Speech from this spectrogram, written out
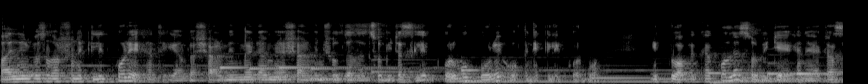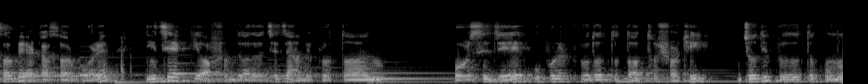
ফাইল নির্বাচন অপশনে ক্লিক করে এখান থেকে আমরা শারমিন ম্যাডামের, শারমিন সুলতানের ছবিটা সিলেক্ট করব, করে ওপেনে ক্লিক করব। একটু অপেক্ষা করলে ছবিটি এখানে অ্যাটাচ হবে। অ্যাটাচ হওয়ার পরে নিচে একটি অপশন দেওয়া রয়েছে যে আমি প্রত্যয়ন করছি যে উপরের প্রদত্ত তথ্য সঠিক। যদি প্রদত্ত কোনো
